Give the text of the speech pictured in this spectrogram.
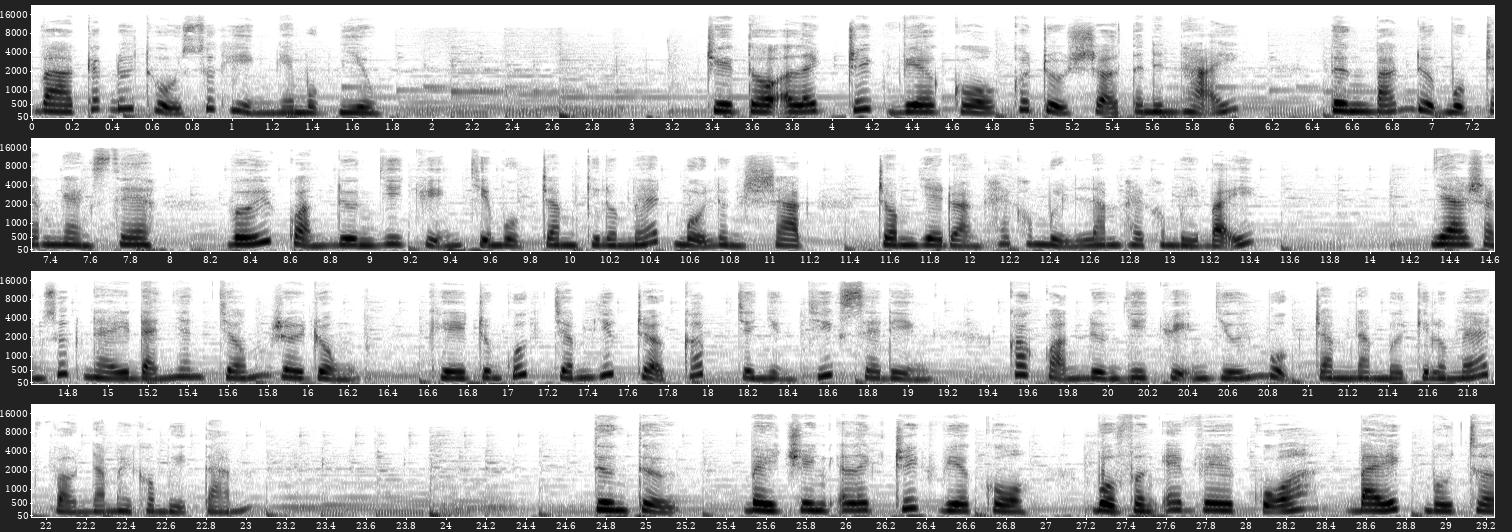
và các đối thủ xuất hiện ngày một nhiều. Trito Electric Vehicle có trụ sở tại Ninh Hải, từng bán được 100.000 xe với quãng đường di chuyển chỉ 100 km mỗi lần sạc trong giai đoạn 2015-2017. Nhà sản xuất này đã nhanh chóng rơi rụng khi Trung Quốc chấm dứt trợ cấp cho những chiếc xe điện có quãng đường di chuyển dưới 150 km vào năm 2018. Tương tự, Beijing Electric Vehicle, bộ phận EV của BAIC Motor,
